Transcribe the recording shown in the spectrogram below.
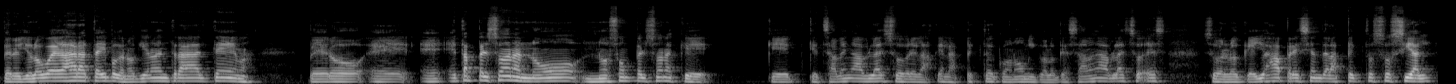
pero yo lo voy a dejar hasta ahí porque no quiero entrar al tema. Pero eh, eh, estas personas no, no son personas que, saben hablar sobre el aspecto económico. Lo que saben hablar es sobre lo que ellos aprecian del aspecto social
